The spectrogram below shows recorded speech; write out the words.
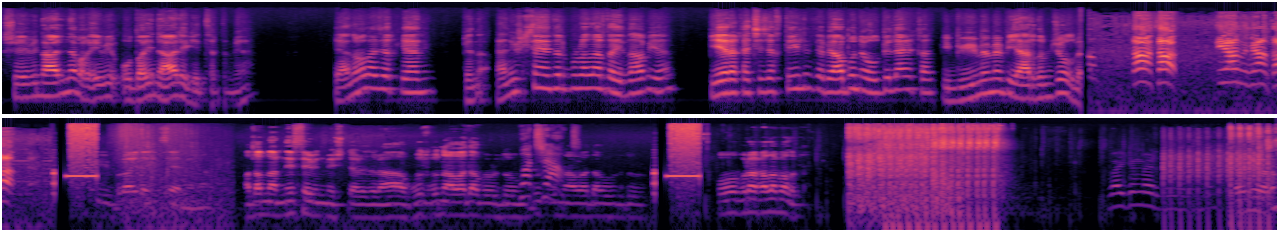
şu evin haline bak. Evi odayı ne hale getirdim ya. Ya ne olacak yani? Ben yani 3 senedir buralardayız abi ya. Bir yere kaçacak değiliz de bir abone ol, bir like at. Bir büyümeme bir yardımcı ol. Tamam tamam. İnandım inandım tamam. Burayı da hiç sevmem ha. Adamlar ne sevinmişlerdir ha. Kuzgun havada vurdum. Kuzgun havada vurdum. O bura kalabalık. Baygın verdim Oynuyorum.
